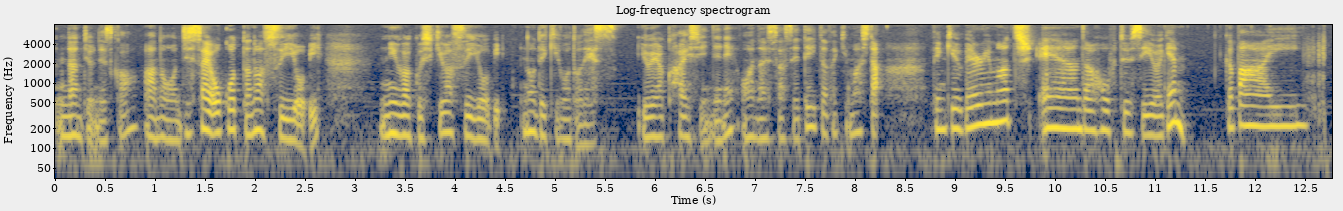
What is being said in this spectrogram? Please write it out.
何て言うんですか？あの実際起こったのは水曜日。入学式は水曜日の出来事です。予約配信でねお話しさせていただきました。Thank you very much and I hope to see you again. Goodbye.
